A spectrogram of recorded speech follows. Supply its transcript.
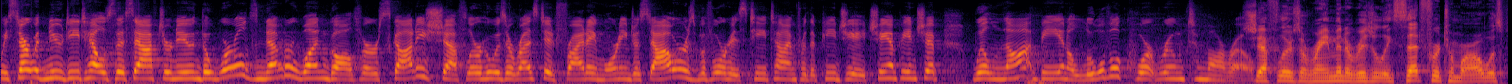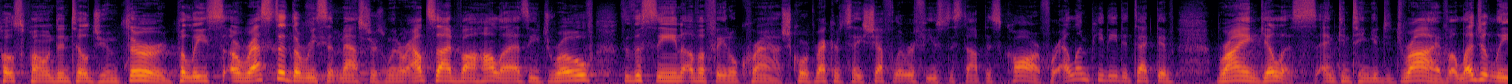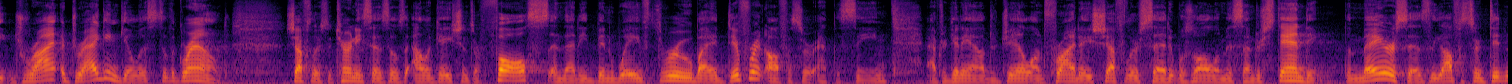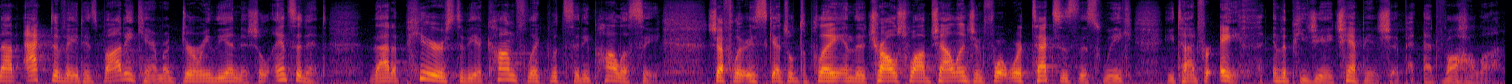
We start with new details this afternoon. The world's number one golfer, Scottie Scheffler, who was arrested Friday morning just hours before his tee time for the PGA Championship, will not be in a Louisville courtroom tomorrow. Scheffler's arraignment, originally set for tomorrow, was postponed until June 3rd. Police arrested the recent Masters winner outside Valhalla as he drove through the scene of a fatal crash. Court records say Scheffler refused to stop his car for LMPD detective Bryan Gillis and continued to drive. Allegedly allegedly dry, dragging Gillis to the ground. Scheffler's attorney says those allegations are false and that he'd been waved through by a different officer at the scene. After getting out of jail on Friday, Scheffler said it was all a misunderstanding. The mayor says the officer did not activate his body camera during the initial incident. That appears to be a conflict with city policy. Scheffler is scheduled to play in the Charles Schwab Challenge in Fort Worth, Texas this week. He tied for eighth in the PGA Championship at Valhalla.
